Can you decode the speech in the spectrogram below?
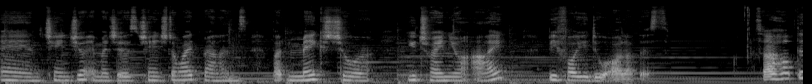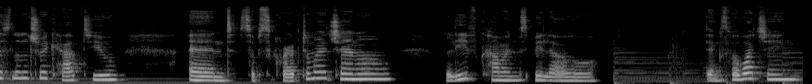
and change your images, change the white balance, but make sure you train your eye before you do all of this. So I hope this little trick helped you. and subscribe to my channel, leave comments below. Thanks for watching.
